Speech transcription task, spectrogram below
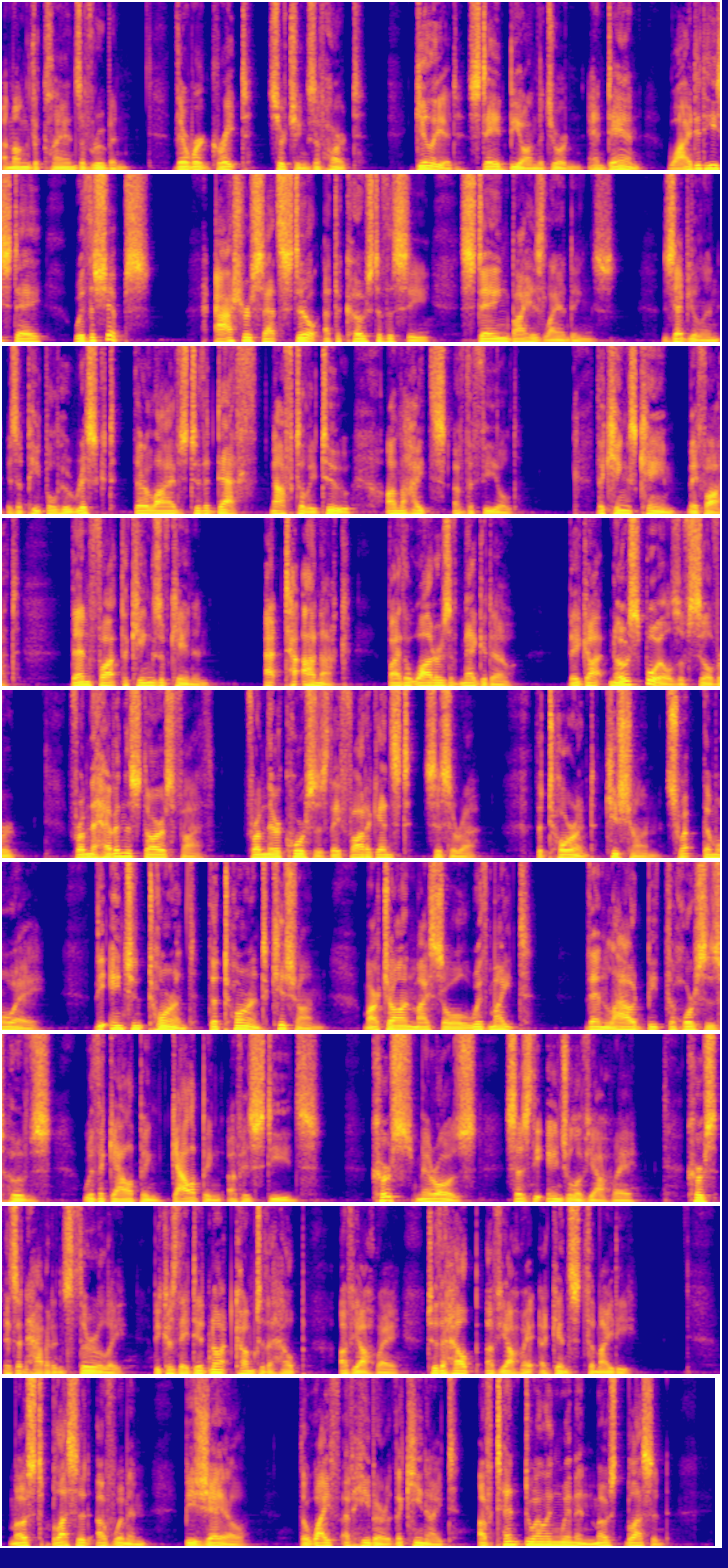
Among the clans of Reuben, there were great searchings of heart. Gilead stayed beyond the Jordan, and Dan, why did he stay with the ships? Asher sat still at the coast of the sea, staying by his landings. Zebulun is a people who risked their lives to the death, Naphtali too, on the heights of the field. The kings came, they fought, then fought the kings of Canaan. At Taanach, by the waters of Megiddo, they got no spoils of silver. From the heaven the stars fought. From their courses they fought against Sisera. The torrent, Kishon, swept them away. The ancient torrent, the torrent, Kishon, march on, my soul, with might. Then loud beat the horses' hoofs with the galloping, galloping of his steeds. Curse Meroz, says the angel of Yahweh. Curse its inhabitants thoroughly because they did not come to the help of Yahweh, to the help of Yahweh against the mighty. Most blessed of women, be Jael, the wife of Heber the Kenite, of tent dwelling women most blessed.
